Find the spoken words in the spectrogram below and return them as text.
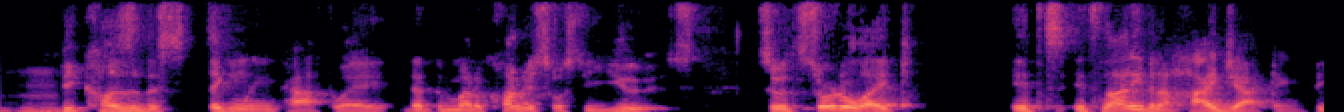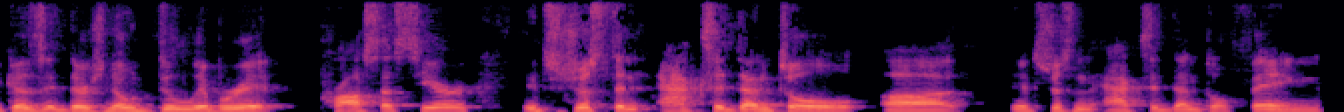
mm-hmm. because of the signaling pathway that the mitochondria is supposed to use. So it's sort of like it's it's not even a hijacking because there's no deliberate process here. It's just an accidental. Uh, it's just an accidental thing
